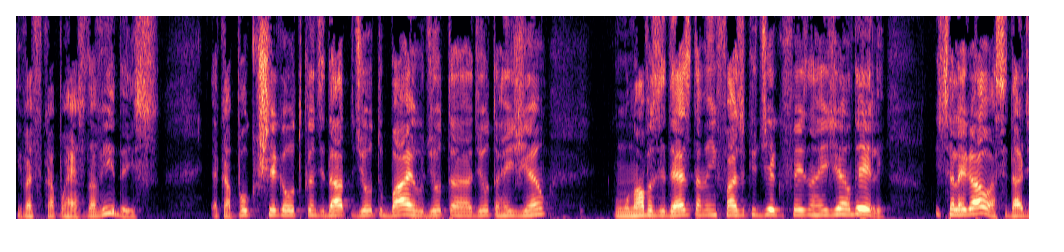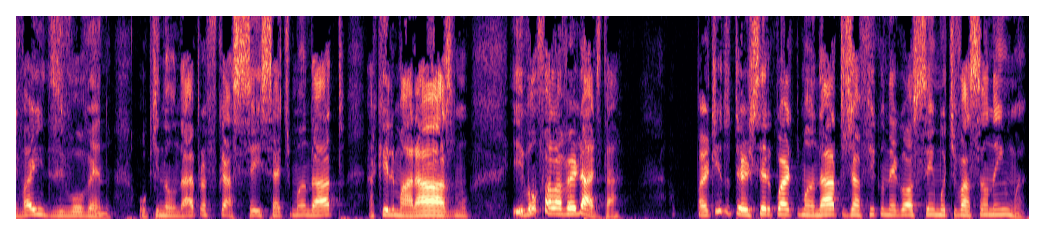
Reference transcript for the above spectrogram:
E vai ficar pro resto da vida isso. Daqui a pouco chega outro candidato de outro bairro, de outra, de outra região, com novas ideias e também faz o que o Diego fez na região dele. Isso é legal, a cidade vai desenvolvendo. O que não dá é para ficar seis, sete mandatos, aquele marasmo. E vamos falar a verdade, tá? A partir do terceiro, quarto mandato já fica um negócio sem motivação nenhuma.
